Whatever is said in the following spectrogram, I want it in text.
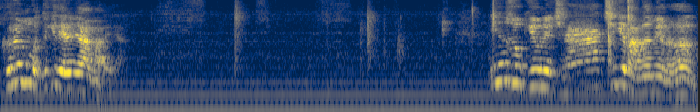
그러면 어떻게 되느냐 말이야. 인수 기운이 지나치게 많으면은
